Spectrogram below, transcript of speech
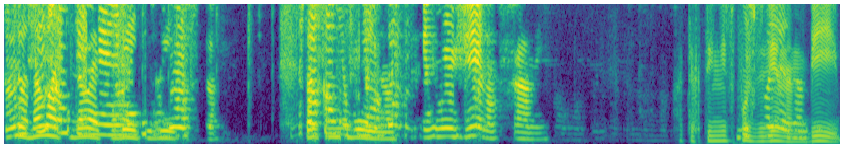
Ну, Всё, давайте, давайте, не могу бейте. просто. Только мне больно. веном сраный. А так ты не используй Бесполезно. веном, бей,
